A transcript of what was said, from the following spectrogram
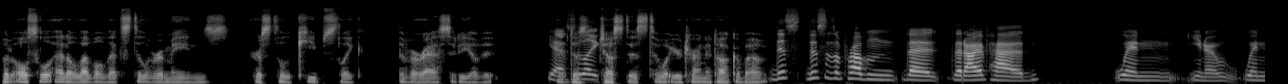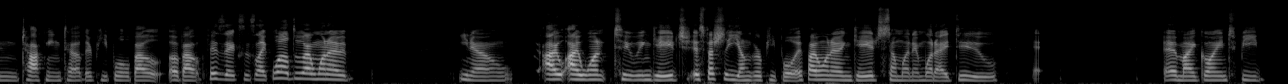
but also at a level that still remains or still keeps like the veracity of it. Yeah, it so does like, justice to what you're trying to talk about. This this is a problem that that I've had when you know when talking to other people about about physics is like well do i want to you know I, I want to engage, especially younger people. If I want to engage someone in what I do, am I going to be,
